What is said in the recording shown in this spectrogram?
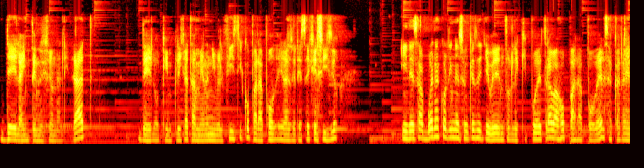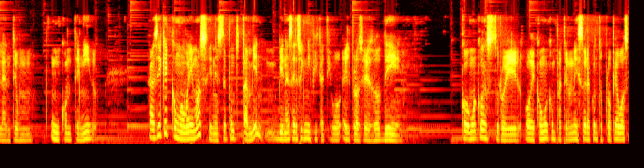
de la intencionalidad, de lo que implica también a nivel físico para poder hacer este ejercicio y de esa buena coordinación que se lleve dentro del equipo de trabajo para poder sacar adelante un, contenido. Así que como vemos en este punto también viene a ser significativo el proceso de cómo construir o de cómo compartir una historia con tu propia voz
